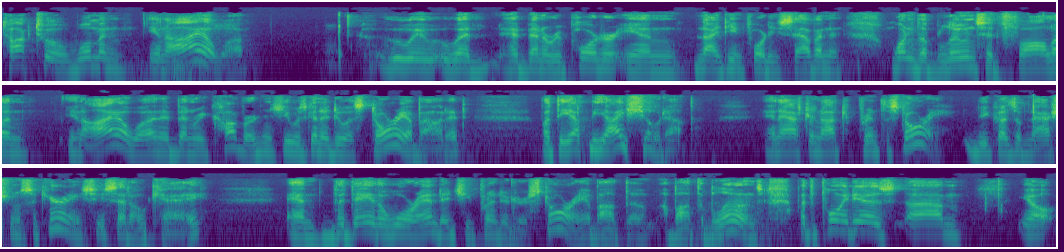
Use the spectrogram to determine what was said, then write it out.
talk to a woman in Iowa who had, had been a reporter in 1947, and one of the balloons had fallen in Iowa and had been recovered, and she was going to do a story about it, but the FBI showed up and asked her not to print the story because of national security. She said, "Okay." And the day the war ended, she printed her story about the about the balloons. But the point is, um, you know,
